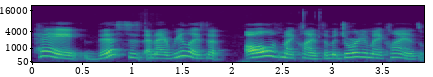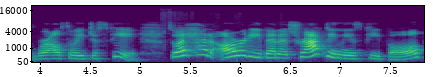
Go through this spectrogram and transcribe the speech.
hey, this is, and I realized that all of my clients, the majority of my clients were also HSP. So I had already been attracting these people.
